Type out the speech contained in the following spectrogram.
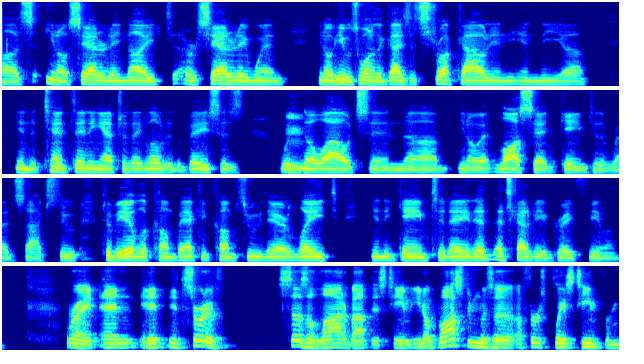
uh, you know Saturday night or Saturday when you know he was one of the guys that struck out in in the uh, in the tenth inning after they loaded the bases with mm. no outs and uh, you know it lost that game to the Red Sox to to be able to come back and come through there late in the game today. That that's got to be a great feeling. Right and it it sort of says a lot about this team. You know Boston was a, a first place team for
